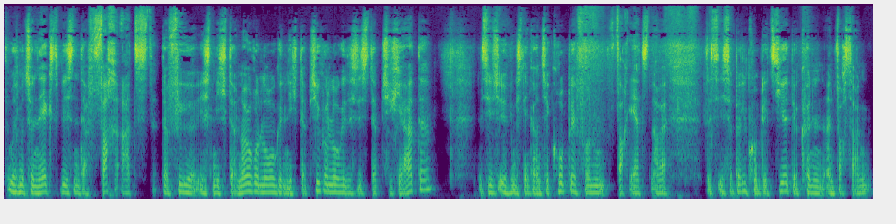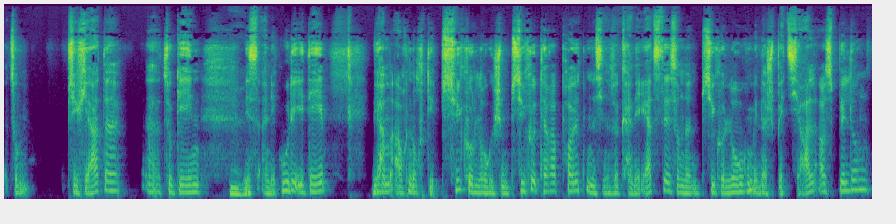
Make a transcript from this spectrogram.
Da muss man zunächst wissen, der Facharzt dafür ist nicht der Neurologe, nicht der Psychologe, das ist der Psychiater. Das ist übrigens eine ganze Gruppe von Fachärzten, aber das ist ein bisschen kompliziert. Wir können einfach sagen, zum Psychiater äh, zu gehen, mhm. ist eine gute Idee. Wir haben auch noch die psychologischen Psychotherapeuten. Das sind also keine Ärzte, sondern Psychologen mit einer Spezialausbildung.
